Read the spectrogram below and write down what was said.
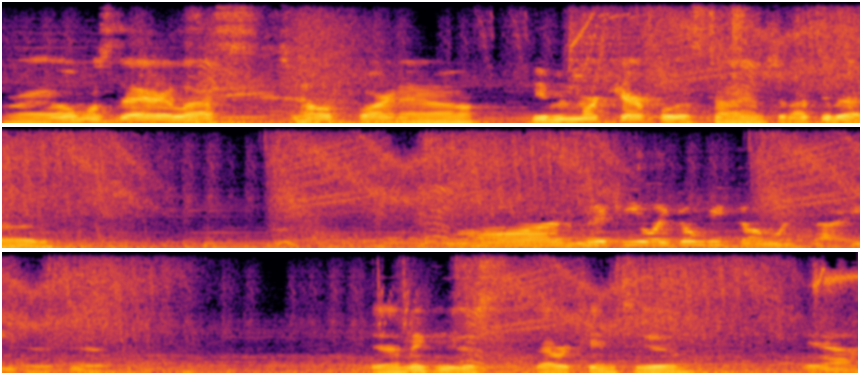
Alright, almost there. Last health bar now. Even more careful this time, so not too bad. Come on, Mickey, like, don't be dumb like that either, dude. Yeah, Mickey just never came to you. Yeah.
